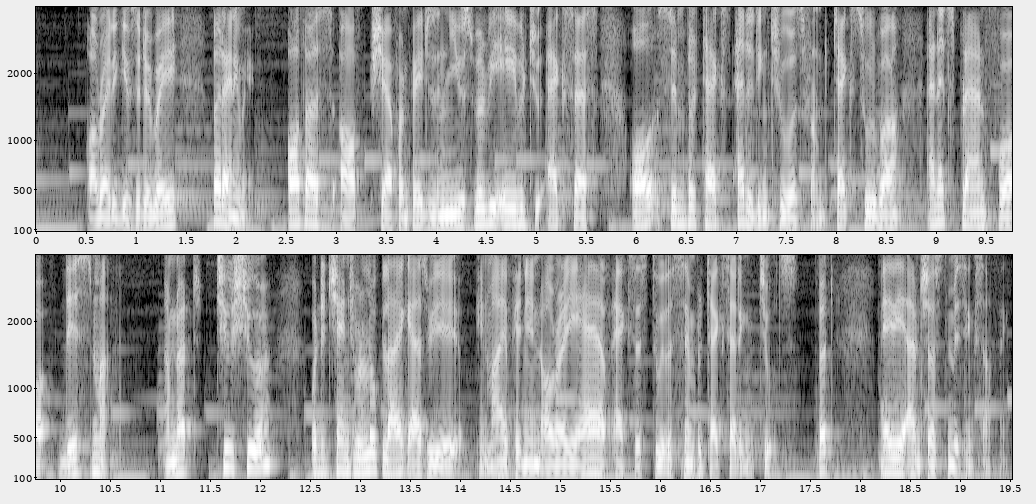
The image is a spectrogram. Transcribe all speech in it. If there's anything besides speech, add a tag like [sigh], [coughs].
already gives it away, but anyway, authors of SharePoint pages and news will be able to access all simple text editing tools from the text toolbar, and it's planned for this month. I'm not too sure what the change will look like, as we, in my opinion, already have access to the simple text setting tools. But maybe I'm just missing something.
